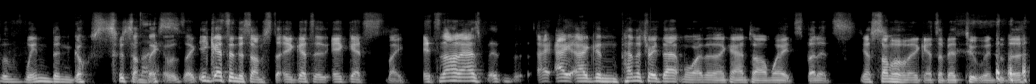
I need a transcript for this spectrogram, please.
with Wind and Ghosts" or something. Nice. It was like he gets into some stuff. It gets it gets like it's not as I, I I can penetrate that more than I can Tom Waits, but it's you know some of it gets a bit too into the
